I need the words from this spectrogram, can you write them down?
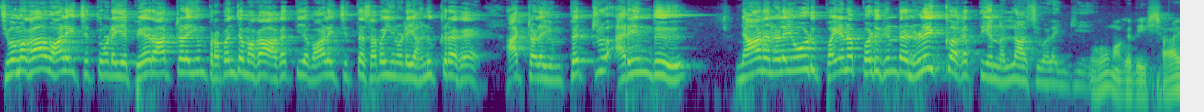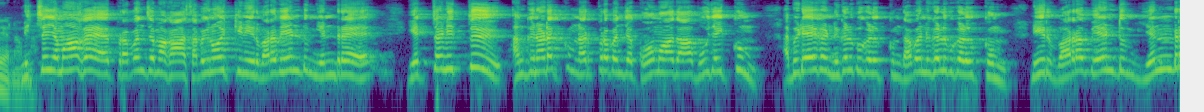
சிவமகா வாழைச்சித்தனுடைய பேராற்றலையும் பிரபஞ்ச மகா அகத்திய வாழைச்சித்த சபையினுடைய அனுக்கிரக ஆற்றலையும் பெற்று அறிந்து ஞான நிலையோடு பயணப்படுகின்ற நிலைக்கு அகத்தியன் நல்லாசி வழங்கி. ஓம் அகதீஷாய நிச்சயமாக பிரபஞ்ச மகா சபை நோக்கி நீர் வர வேண்டும் என்ற எத்தனித்து அங்கு நடக்கும் நற்பிரபஞ்ச கோமாதா பூஜைக்கும் அபிடேக நிகழ்வுகளுக்கும் தவ நிகழ்வுகளுக்கும் நீர் வர வேண்டும் என்ற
